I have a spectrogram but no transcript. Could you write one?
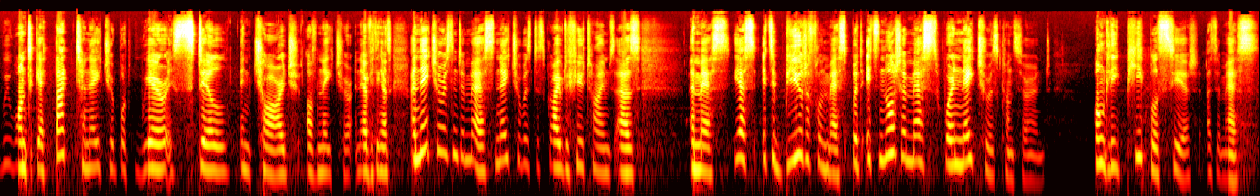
we want to get back to nature, but we're still in charge of nature and everything else. And nature isn't a mess. Nature was described a few times as a mess. Yes, it's a beautiful mess, but it's not a mess where nature is concerned. Only people see it as a mess.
